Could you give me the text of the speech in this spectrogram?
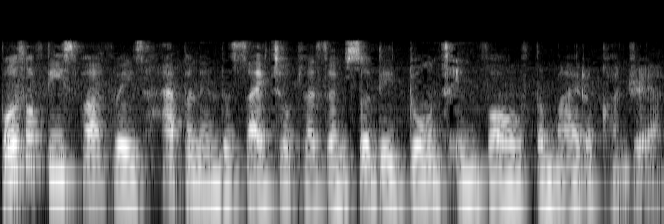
Both of these pathways happen in the cytoplasm, so they don't involve the mitochondria.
